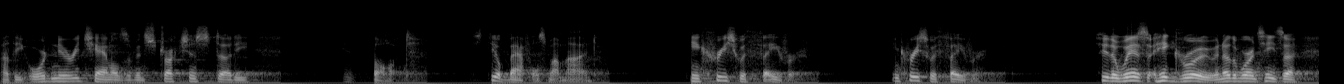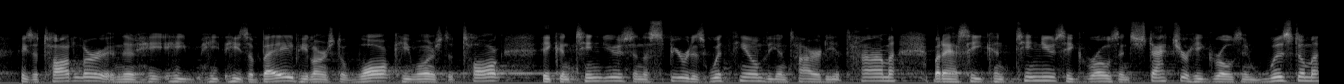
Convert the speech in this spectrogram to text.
by the ordinary channels of instruction, study, and thought. Still baffles my mind. He increased with favor. Increased with favor. See, the wisdom, he grew. In other words, he's a he's a toddler and then he, he, he, he's a babe. He learns to walk, he learns to talk. He continues, and the Spirit is with him the entirety of time. But as he continues, he grows in stature, he grows in wisdom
